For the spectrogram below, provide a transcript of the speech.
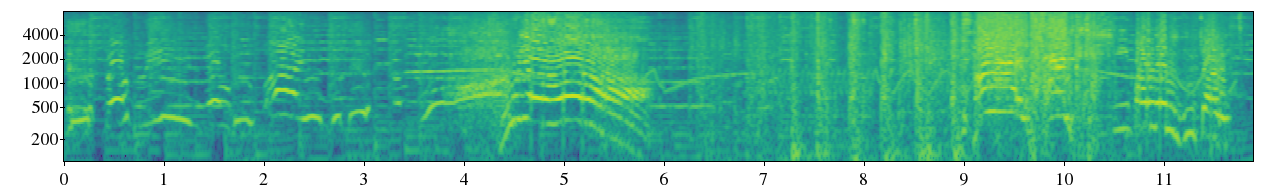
Bro, please, bro. Why you do? 뭐야? 아이, 씨발년이 진짜.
